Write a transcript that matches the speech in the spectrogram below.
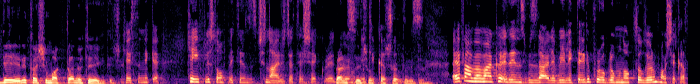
e, değeri taşımaktan öteye gidecek. Kesinlikle. Keyifli sohbetiniz için ayrıca teşekkür ediyorum. size İyi ki çok teşekkür ederim. Efendim Ömer Karadeniz bizlerle birlikteydi. Programı noktalıyorum. Hoşçakalın.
